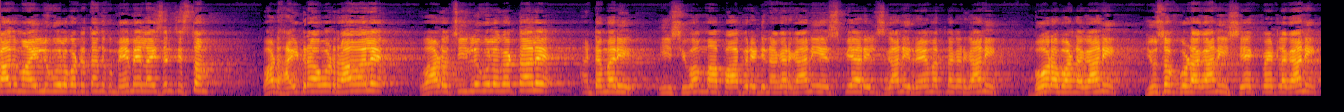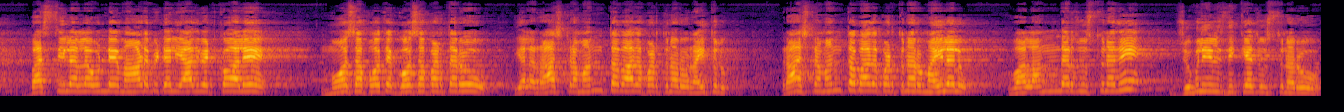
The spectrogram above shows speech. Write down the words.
కాదు మా ఇల్లు కూలగొట్టేందుకు మేమే లైసెన్స్ ఇస్తాం. వాడు హైడ్రా వాడు రావాలి వాడు వచ్చి ఇల్లు కూలగొట్టాలి. అంటే మరి ఈ శివమ్మ పాపిరెడ్డి నగర్ కానీ ఎస్పీఆర్ హిల్స్ కానీ రేమత్ నగర్ కానీ బోరబండ కానీ యూసఫ్గూడ కానీ షేక్పేట్ల కానీ బస్తీలలో ఉండే మా ఆడబిడ్డలు యాది పెట్టుకోవాలి. మోసపోతే గోసపడతారు. ఇలా రాష్ట్రం అంతా బాధపడుతున్నారు రైతులు. రాష్ట్రం అంతా బాధపడుతున్నారు మహిళలు. వాళ్ళందరూ చూస్తున్నది జుబిలీల్స్ దిక్కే చూస్తున్నారు.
